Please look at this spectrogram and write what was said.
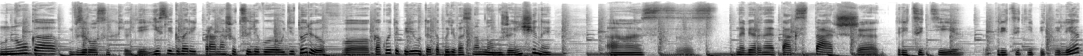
много взрослых людей. Если говорить про нашу целевую аудиторию, в какой-то период это были в основном женщины, а, наверное, так, старше 30 35 лет,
